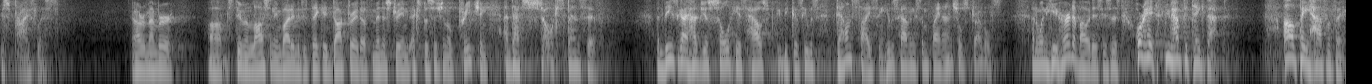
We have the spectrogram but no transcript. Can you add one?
is priceless. I remember uh, Steven Lawson invited me to take a doctorate of ministry and expositional preaching, and that's so expensive. And this guy had just sold his house because he was downsizing. He was having some financial struggles. And when he heard about this, he says, Jorge, you have to take that. I'll pay half of it,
